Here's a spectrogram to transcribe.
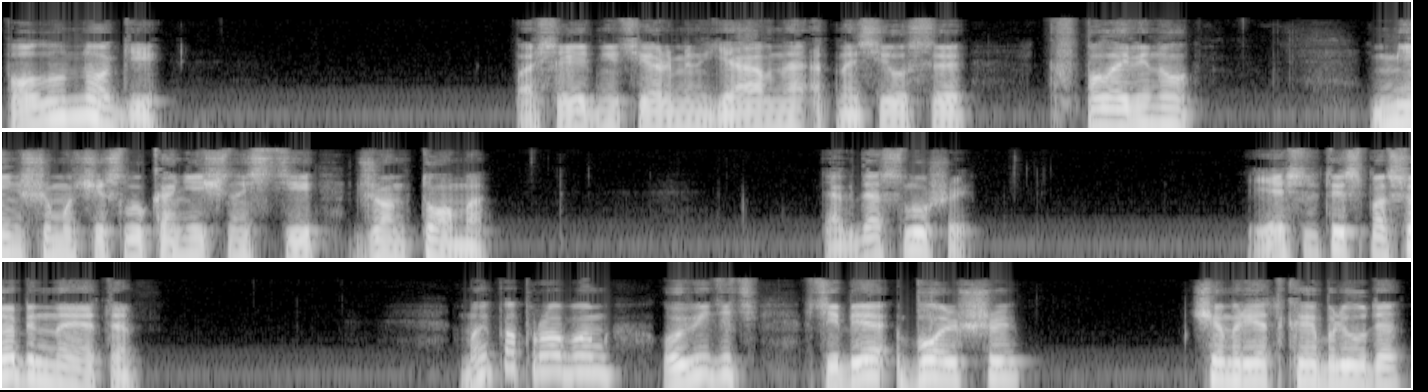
полуноги? Последний термин явно относился к в половину меньшему числу конечностей Джон Тома. Тогда слушай. Если ты способен на это, мы попробуем увидеть в тебе больше, чем редкое блюдо.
